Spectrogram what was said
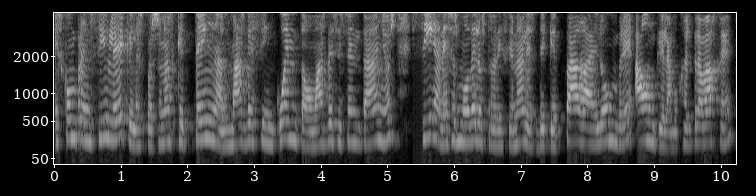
Es comprensible que las personas que tengan más de 50 o más de 60 años sigan esos modelos tradicionales de que paga el hombre aunque la mujer trabaje,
